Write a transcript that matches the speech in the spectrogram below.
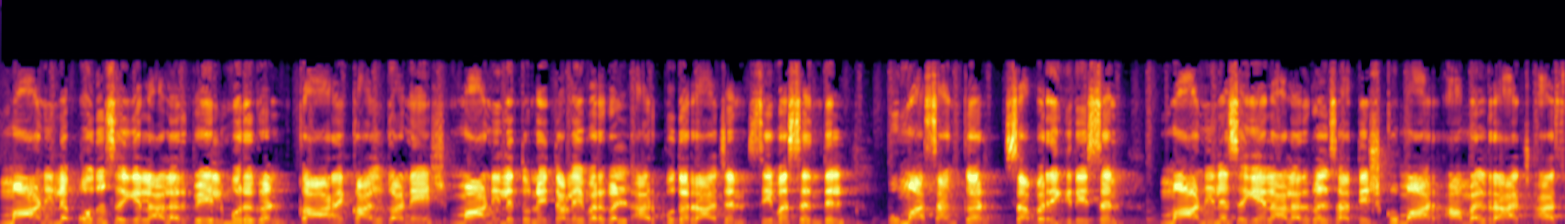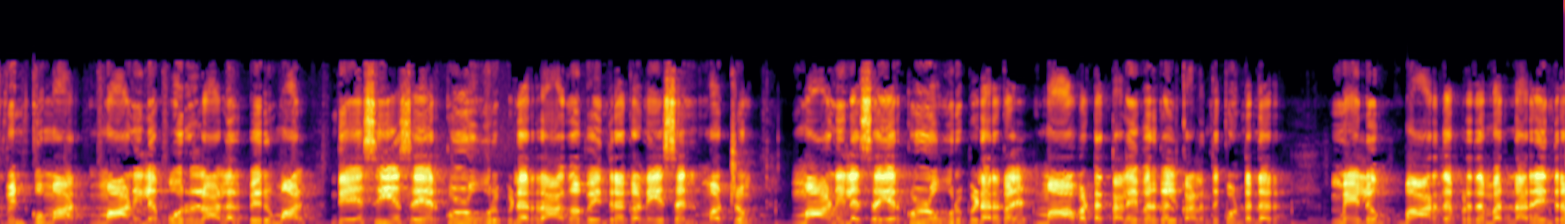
மாநில பொது செயலாளர் வேல்முருகன் காரைக்கால் கணேஷ் மாநில துணைத் தலைவர்கள் அற்புதராஜன் சிவசெந்தில் உமா சங்கர் சபரிகிரிசன் மாநில செயலாளர்கள் சதீஷ்குமார் அமல்ராஜ் அஸ்வின்குமார் மாநில பொருளாளர் பெருமாள் தேசிய செயற்குழு உறுப்பினர் ராகவேந்திர கணேசன் மற்றும் மாநில செயற்குழு உறுப்பினர்கள் மாவட்ட தலைவர்கள் கலந்து கொண்டனர். மேலும் பாரத பிரதமர் நரேந்திர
